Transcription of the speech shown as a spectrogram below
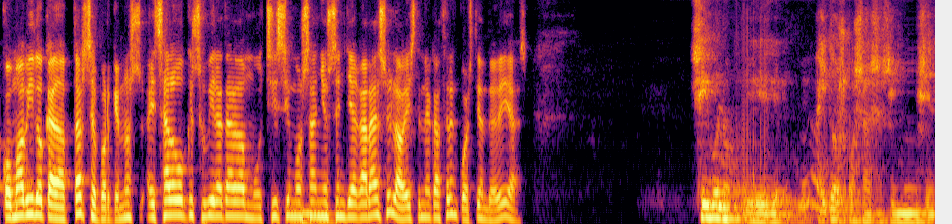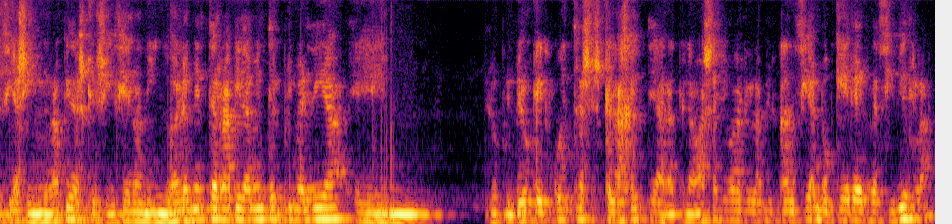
cómo ha habido que adaptarse, porque no, es algo que se hubiera tardado muchísimos mm. años en llegar a eso y lo habéis tenido que hacer en cuestión de días. Sí, bueno, eh, hay dos cosas así muy sencillas y muy rápidas que se hicieron indudablemente rápidamente el primer día. Em, lo primero que encuentras es que la gente a la que la vas a llevar la mercancía no quiere recibirla,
